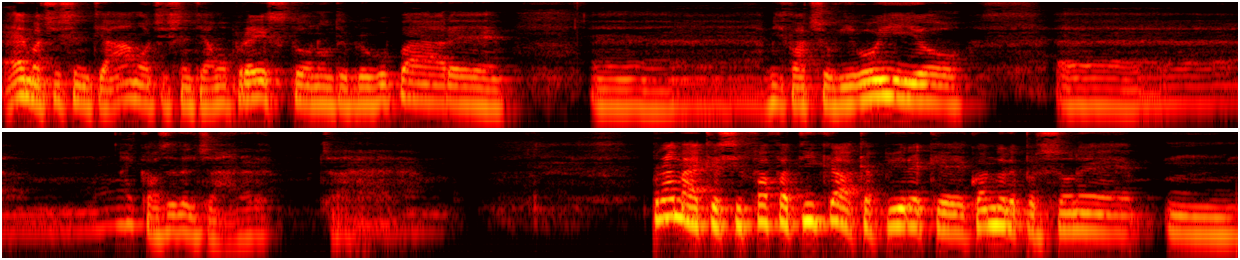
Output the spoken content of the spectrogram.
eh ma ci sentiamo, ci sentiamo presto, non ti preoccupare, eh, mi faccio vivo io, eh, e cose del genere. Cioè, il problema è che si fa fatica a capire che quando le persone mh,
